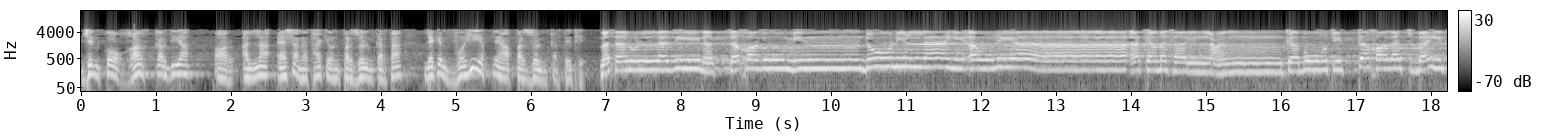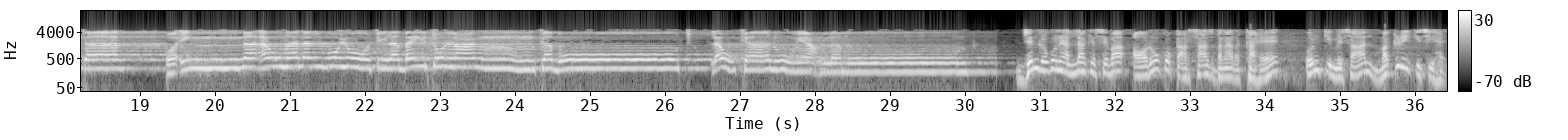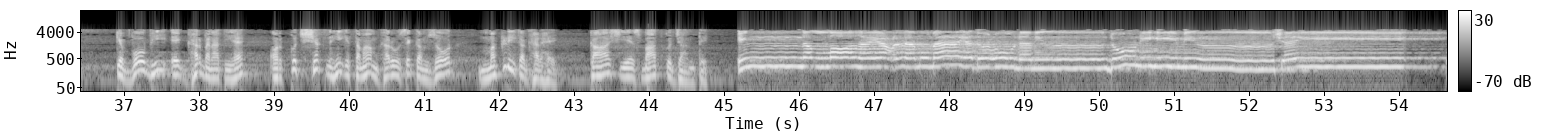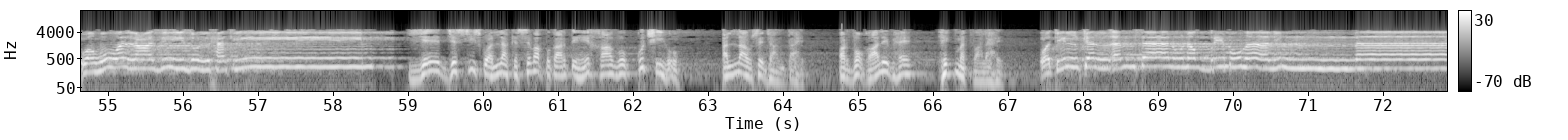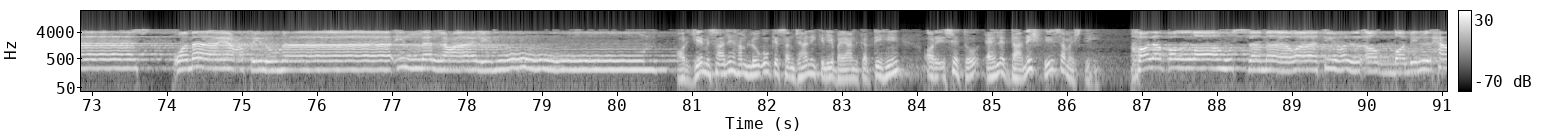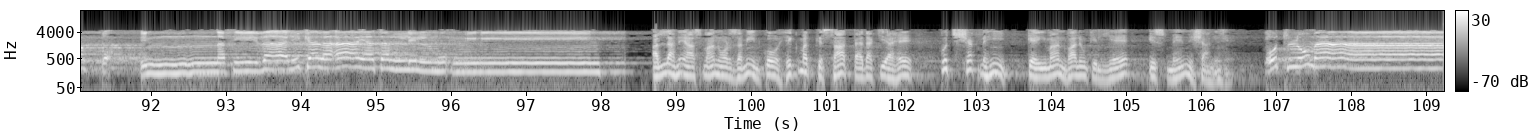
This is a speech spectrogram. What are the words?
جن کو غرق کر دیا اور اللہ ایسا نہ تھا کہ ان پر ظلم کرتا، لیکن وہی اپنے آپ پر ظلم کرتے تھے۔ مثل الذين اتخذوا من دون الله أولياء كمثل العنكبوت اتخذت بيتا وإن أوهن البيوت لبيت العنكبوت لو كانوا يعلمون جن لوگوں نے اللہ کے سوا اوروں کو کارساز بنا رکھا ہے، ان کی مثال مکڑی کی سی ہے کہ وہ بھی ایک گھر بناتی ہے، اور کچھ شک نہیں کہ تمام گھروں سے کمزور مکڑی کا گھر ہے۔ کاش یہ اس بات کو جانتے۔ ان اللہ يعلم ما يدعون من دونه من شيء وهو العزيز الحكيم یہ جس چیز کو اللہ کے سوا پکارتے ہیں خواہ وہ کچھ ہی ہو اللہ اسے جانتا ہے اور وہ غالب ہے حکمت والا ہے۔ وَتِلْكَ الْأَمْثَالُ نَضْرِبُهَا لِلنَّاسِ وَمَا يَعْقِلُهَا إِلَّا الْعَالِمُونَ۔ اور یہ مثالیں ہم لوگوں کے سمجھانے کے لیے بیان کرتے ہیں اور اسے تو اہل دانش ہی سمجھتے ہیں۔ خلق الله السماوات والأرض بالحق. ان في ذلك لآية للمؤمنين. اللہ نے آسمان اور زمین کو حکمت کے ساتھ پیدا کیا ہے. کچھ شک نہیں کہ ایمان والوں کے لیے اس میں نشانی ہے. اتل ما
